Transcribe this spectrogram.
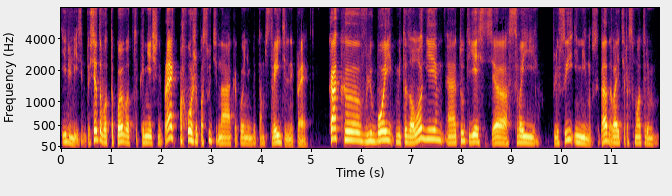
и релизим. То есть это вот такой вот конечный проект, похожий, по сути, на какой-нибудь там строительный проект. Как э, в любой методологии, э, тут есть э, свои плюсы и минусы. Да? Давайте рассмотрим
